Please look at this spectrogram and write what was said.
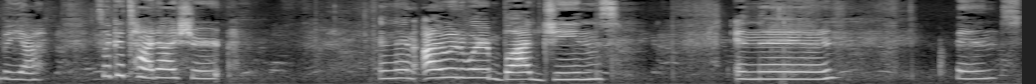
But yeah, it's like a tie-dye shirt. And then I would wear black jeans. And then Vans.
